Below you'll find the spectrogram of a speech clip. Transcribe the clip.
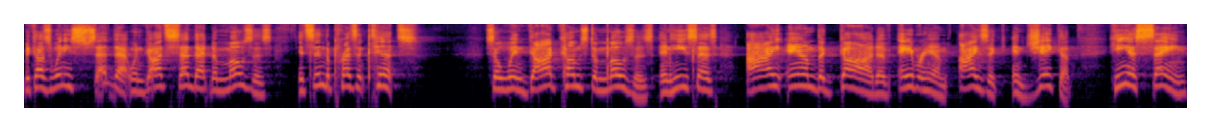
Because when he said that, when God said that to Moses, it's in the present tense. So when God comes to Moses and he says, I am the God of Abraham, Isaac, and Jacob, he is saying,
